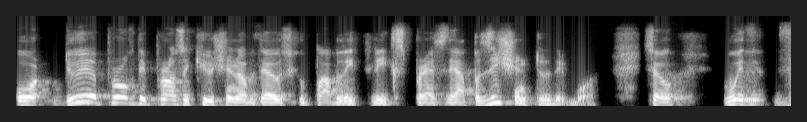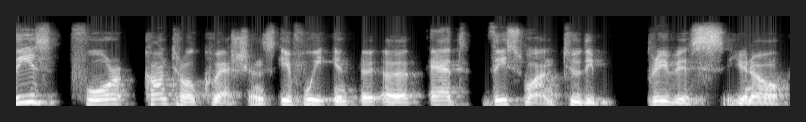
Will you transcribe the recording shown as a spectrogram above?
Or do you approve the prosecution of those who publicly express their opposition to the war? So, with these four control questions, if we uh, add this one to the previous, you know,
